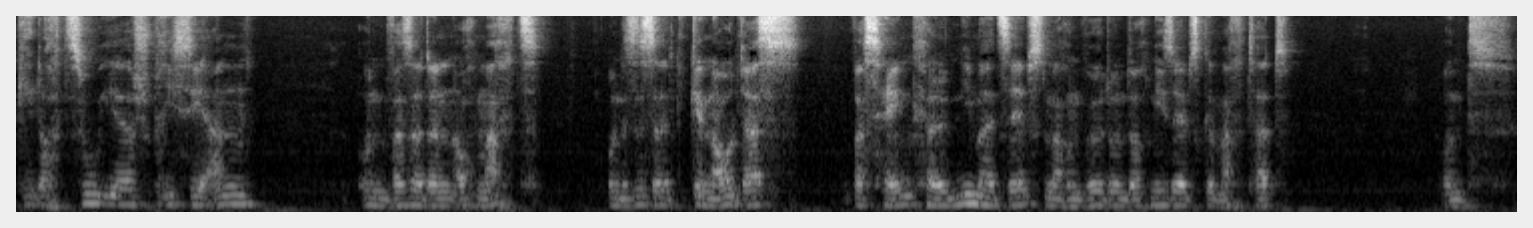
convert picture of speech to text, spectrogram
geh doch zu ihr, sprich sie an. Und was er dann auch macht. Und es ist halt genau das, was Hank halt niemals selbst machen würde und auch nie selbst gemacht hat. Und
